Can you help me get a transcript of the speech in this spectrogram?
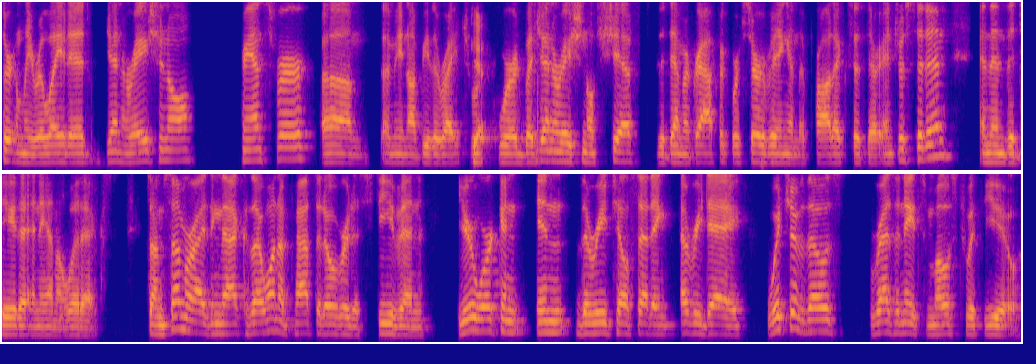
certainly related, generational transfer. Um, that may not be the right yep. word, but generational shift, the demographic we're serving and the products that they're interested in, and then the data and analytics. So I'm summarizing that because I want to pass it over to Stephen. You're working in the retail setting every day. Which of those resonates most with you?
